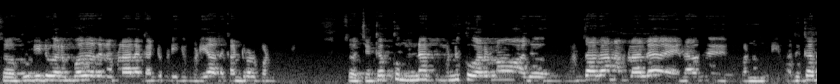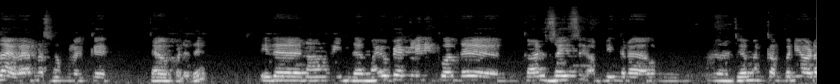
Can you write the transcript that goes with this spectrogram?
ஸோ கூட்டிகிட்டு வரும்போது அதை நம்மளால் கண்டுபிடிக்க முடியும் அதை கண்ட்ரோல் பண்ண முடியும். ஸோ செக்கப்புக்கு முன்ன முன்னுக்கு வரணும் அது வந்தால் தான் நம்மளால் ஏதாவது பண்ண முடியும். அதுக்காக தான் அவேர்னஸ் நம்மளுக்கு தேவைப்படுது. இது நான் இந்த மயோபியா கிளினிக் வந்து கால்சைஸ் அப்படிங்கிற ஒரு ஜெர்மன் கம்பெனியோட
